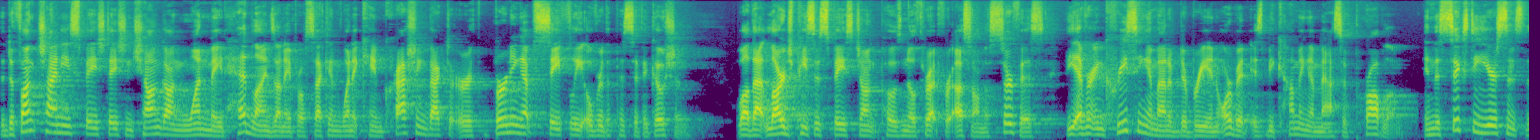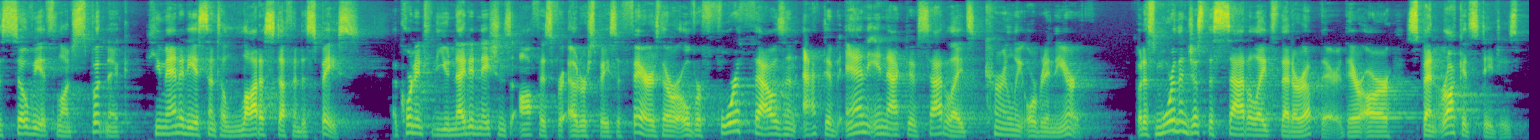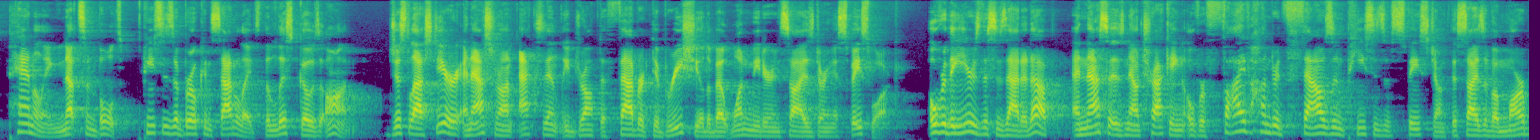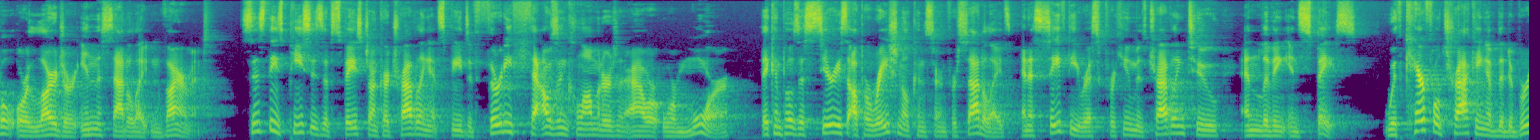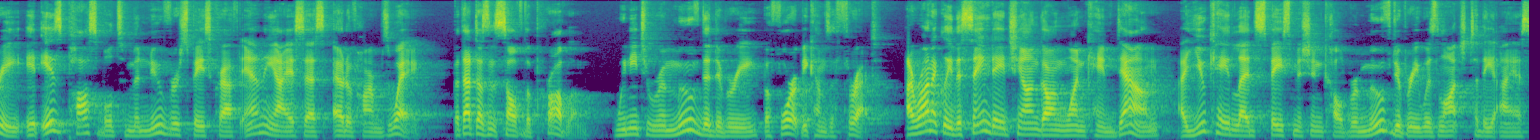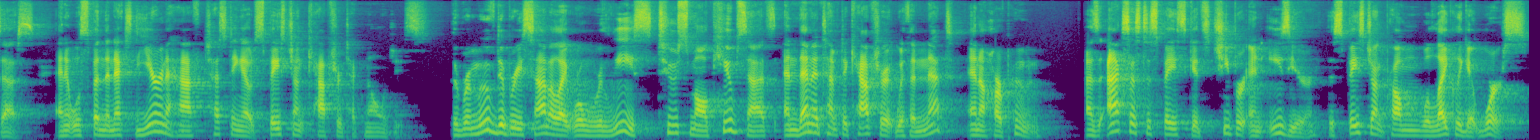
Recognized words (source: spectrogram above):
The defunct Chinese space station Tiangong-1 made headlines on April 2nd when it came crashing back to Earth, burning up safely over the Pacific Ocean. While that large piece of space junk posed no threat for us on the surface, the ever-increasing amount of debris in orbit is becoming a massive problem. In the 60 years since the Soviets launched Sputnik, humanity has sent a lot of stuff into space. According to the United Nations Office for Outer Space Affairs, there are over 4,000 active and inactive satellites currently orbiting the Earth. But it's more than just the satellites that are up there. There are spent rocket stages, paneling, nuts and bolts, pieces of broken satellites, the list goes on. Just last year, an astronaut accidentally dropped a fabric debris shield about one meter in size during a spacewalk. Over the years, this has added up, and NASA is now tracking over 500,000 pieces of space junk the size of a marble or larger in the satellite environment. Since these pieces of space junk are traveling at speeds of 30,000 kilometers an hour or more, they can pose a serious operational concern for satellites and a safety risk for humans traveling to and living in space. With careful tracking of the debris, it is possible to maneuver spacecraft and the ISS out of harm's way. But that doesn't solve the problem. We need to remove the debris before it becomes a threat. Ironically, the same day Tiangong-1 came down, a UK-led space mission called Remove Debris was launched to the ISS, and it will spend the next year and a half testing out space junk capture technologies. The Remove Debris satellite will release two small CubeSats and then attempt to capture it with a net and a harpoon. As access to space gets cheaper and easier, the space junk problem will likely get worse.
